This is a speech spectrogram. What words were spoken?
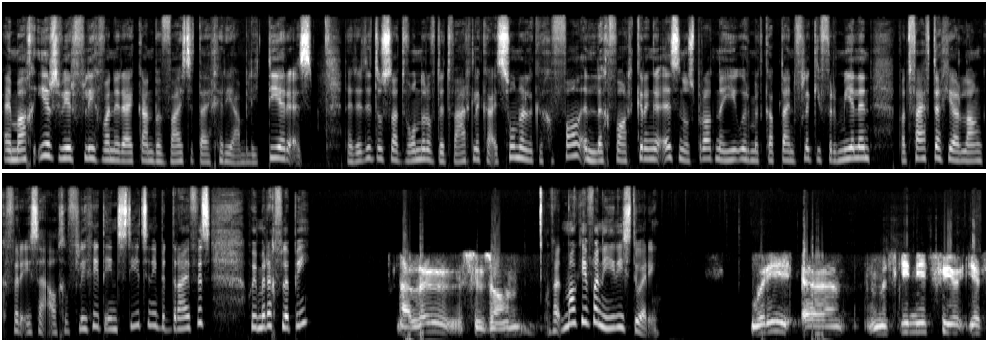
Hy mag eers weer vlieg wanneer hy kan bewys dat hy gerehabiliteer is. Nou dit het ons laat wonder of dit werklik 'n uitsonderlike geval in lugvaartkringe is en ons praat nou hieroor met kaptein Flikkie Vermeulen wat 50 jaar lank vir SAL gevlieg het en steeds in die bedryf is. Goeiemôre Flippie. Hallo Susan. Wat maak jy van hierdie storie? Hoorie, uh eh, miskien net vir jou eers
